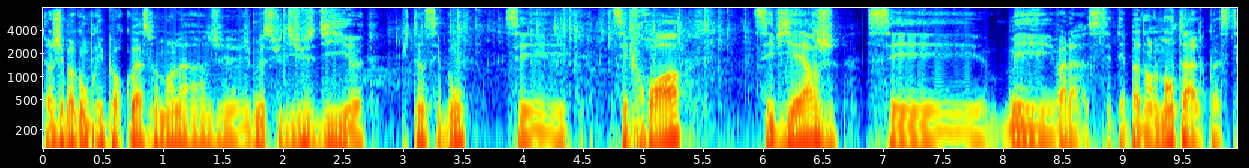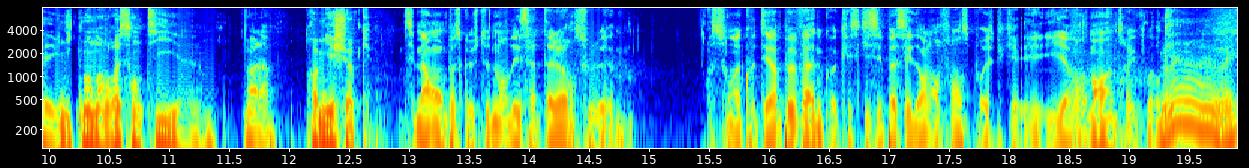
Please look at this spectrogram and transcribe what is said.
Alors j'ai pas compris pourquoi à ce moment-là. hein. Je, je me suis juste dit, euh, putain, c'est bon, c'est c'est froid, c'est vierge, c'est. Mais voilà, c'était pas dans le mental, quoi. C'était uniquement dans le ressenti. euh, Voilà, premier choc. C'est marrant parce que je te demandais ça tout à l'heure sous le sous un côté un peu van quoi. Qu'est-ce qui s'est passé dans l'enfance pour expliquer? Il y a vraiment un truc. ok. Ouais, ouais, ouais.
